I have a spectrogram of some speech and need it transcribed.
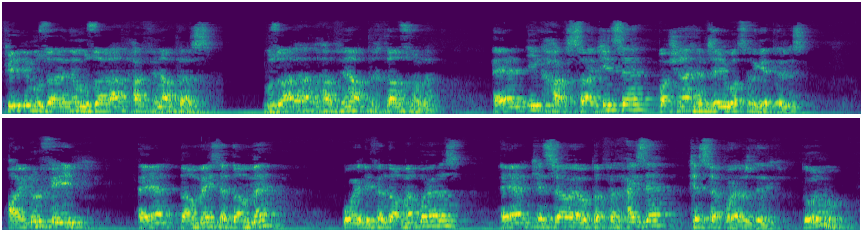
Fiil-i muzaride muzaraat harfini atarız. Muzaraat harfini attıktan sonra eğer ilk harf sakinse başına hemze-i vasıl getiririz. Aynul fiil eğer damme ise damme o elife damme koyarız. Eğer kesre veyahut da fetha ise kesre koyarız dedik. Doğru mu?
